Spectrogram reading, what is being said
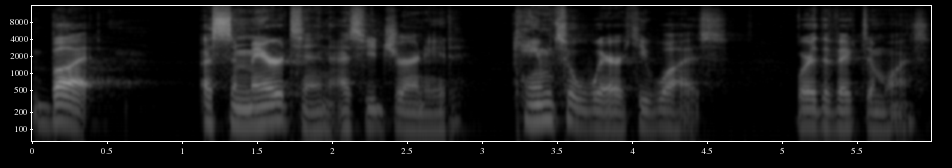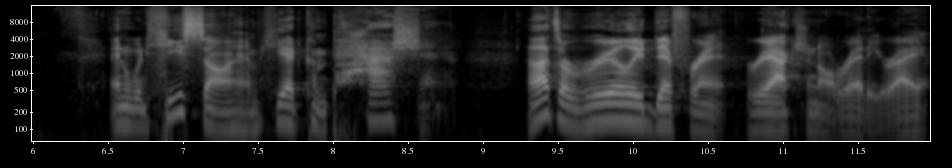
But a Samaritan, as he journeyed, came to where he was, where the victim was. And when he saw him, he had compassion now, that's a really different reaction already, right?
